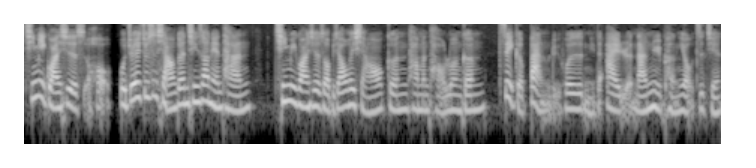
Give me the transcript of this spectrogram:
亲密关系的时候，我觉得就是想要跟青少年谈亲密关系的时候，比较会想要跟他们讨论跟这个伴侣或者是你的爱人、男女朋友之间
